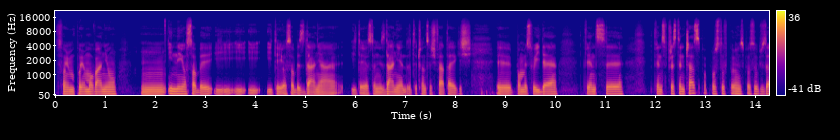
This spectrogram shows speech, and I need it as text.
w swoim pojmowaniu mm, innej osoby i, i, i, i tej osoby zdania, i tej osoby zdanie dotyczące świata, jakieś y, pomysły, idee, więc, y, więc przez ten czas po prostu w pewien sposób za,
